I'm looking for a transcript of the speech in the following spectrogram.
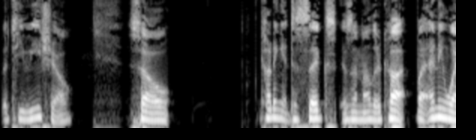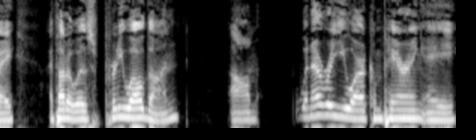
the TV show. So cutting it to six is another cut. But anyway, I thought it was pretty well done. Um, whenever you are comparing a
